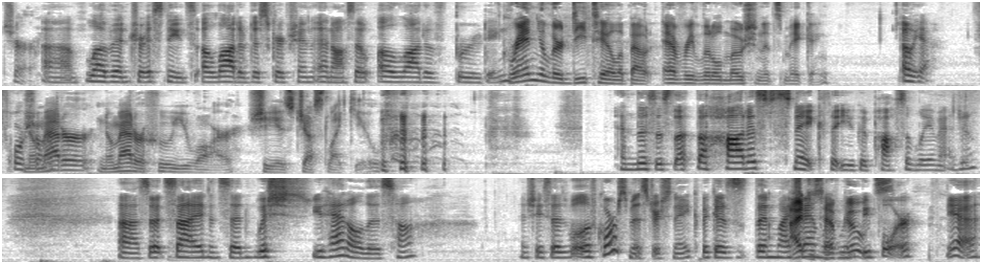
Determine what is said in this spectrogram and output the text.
Sure. um, love interest needs a lot of description and also a lot of brooding. Granular detail about every little motion it's making. Oh yeah, for no sure. No matter no matter who you are, she is just like you. and this is the, the hottest snake that you could possibly imagine. Uh, so it sighed and said, Wish you had all this, huh? And she says, Well, of course, Mr. Snake, because then my I family wouldn't goats." be poor. Yeah,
